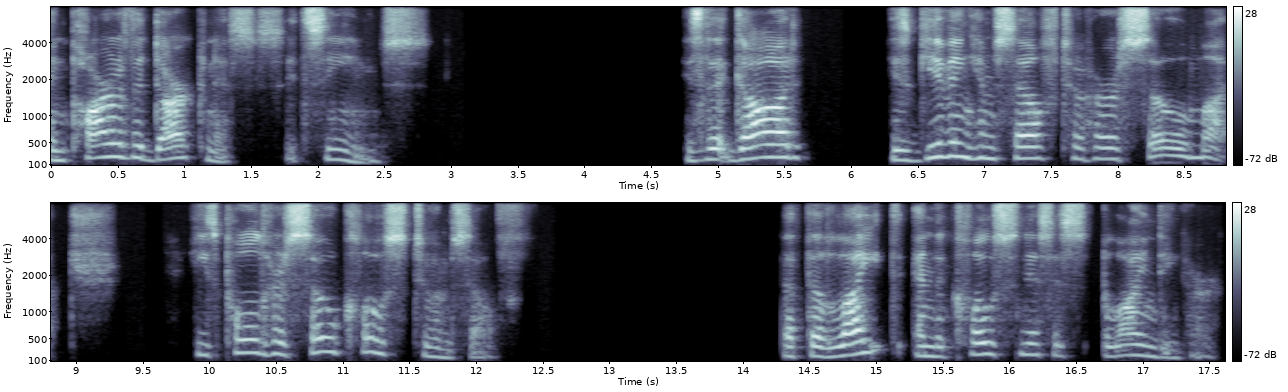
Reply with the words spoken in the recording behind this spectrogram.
And part of the darkness, it seems, is that God is giving himself to her so much. He's pulled her so close to himself that the light and the closeness is blinding her.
